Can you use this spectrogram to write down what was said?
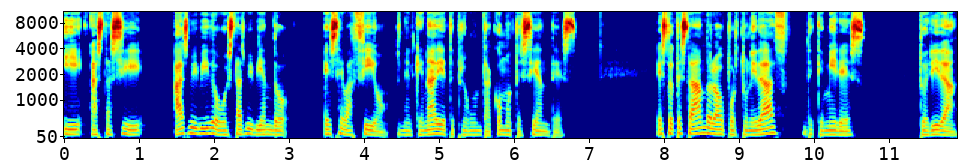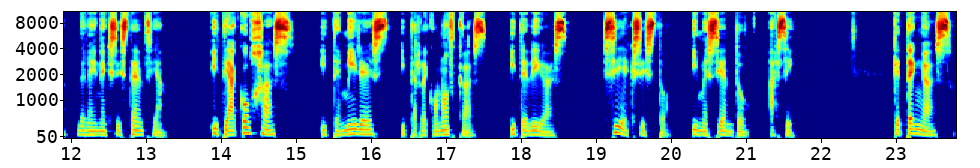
y hasta si has vivido o estás viviendo ese vacío en el que nadie te pregunta cómo te sientes, esto te está dando la oportunidad de que mires tu herida de la inexistencia y te acojas y te mires y te reconozcas y te digas, sí existo y me siento así. Que tengas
